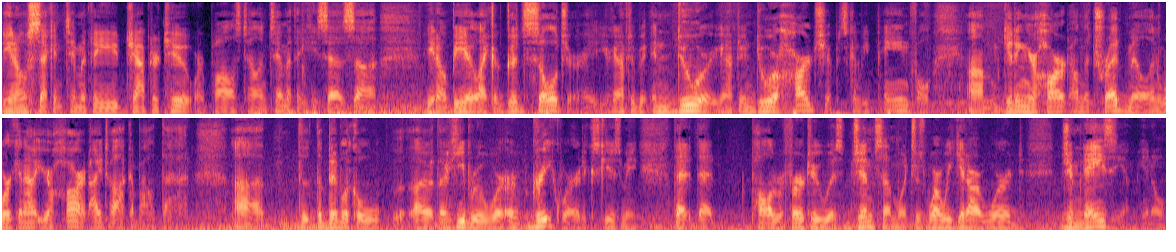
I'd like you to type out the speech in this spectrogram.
you know, Second Timothy chapter two, where Paul's telling Timothy, he says, uh, you know, be like a good soldier. You're gonna have to endure. You're gonna have to endure hardship. It's gonna be painful. Um, getting your heart on the treadmill and working out your heart. I talk about that. Uh, the, the biblical, uh, the Hebrew word, or Greek word, excuse me, that that Paul referred to was gymsum, which is where we get our word gymnasium. You know,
